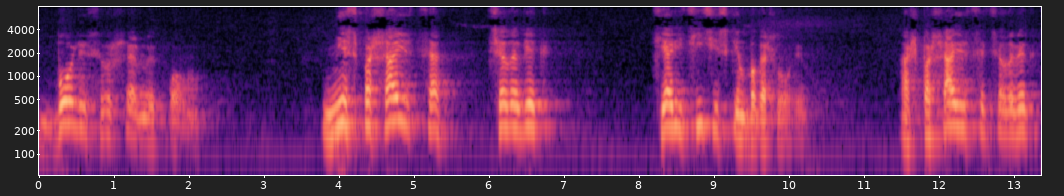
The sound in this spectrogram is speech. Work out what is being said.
более совершенную форму. Не спасается человек теоретическим богословием, а спасается человек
